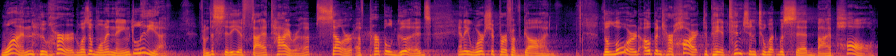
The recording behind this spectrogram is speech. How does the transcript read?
One who heard was a woman named Lydia from the city of Thyatira, seller of purple goods and a worshiper of God. The Lord opened her heart to pay attention to what was said by Paul.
